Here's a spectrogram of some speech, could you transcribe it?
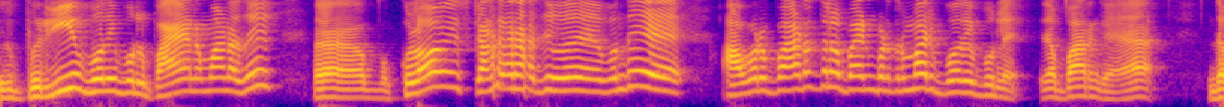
இது பெரிய போதைப் பொருள். பயணமானது குலோகேஷ் கனகராஜ் வந்து அவர் படத்தில் பயன்படுத்துகிற மாதிரி போதைப் பொருள். இதை பாருங்க. இந்த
